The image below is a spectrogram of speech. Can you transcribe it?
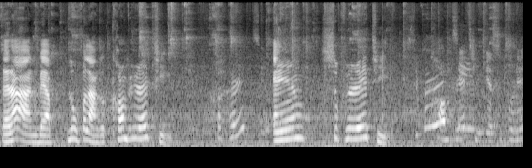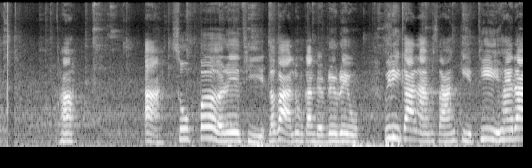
แต่ถ้าอ่านแบบรูปฝรั่งก็ comparative and superlative comparative เกียรติ superlative ฮะ อะ superlative แล้วก็อ่านรวมกันแบบเร็วๆ วิธีการอ่านภาษาอังกฤษที่ให้ได้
